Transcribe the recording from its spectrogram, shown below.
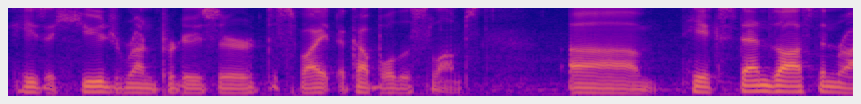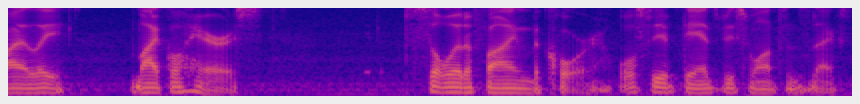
He's a huge run producer despite a couple of the slumps. Um, he extends Austin Riley, Michael Harris solidifying the core. We'll see if Dansby Swanson's next.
